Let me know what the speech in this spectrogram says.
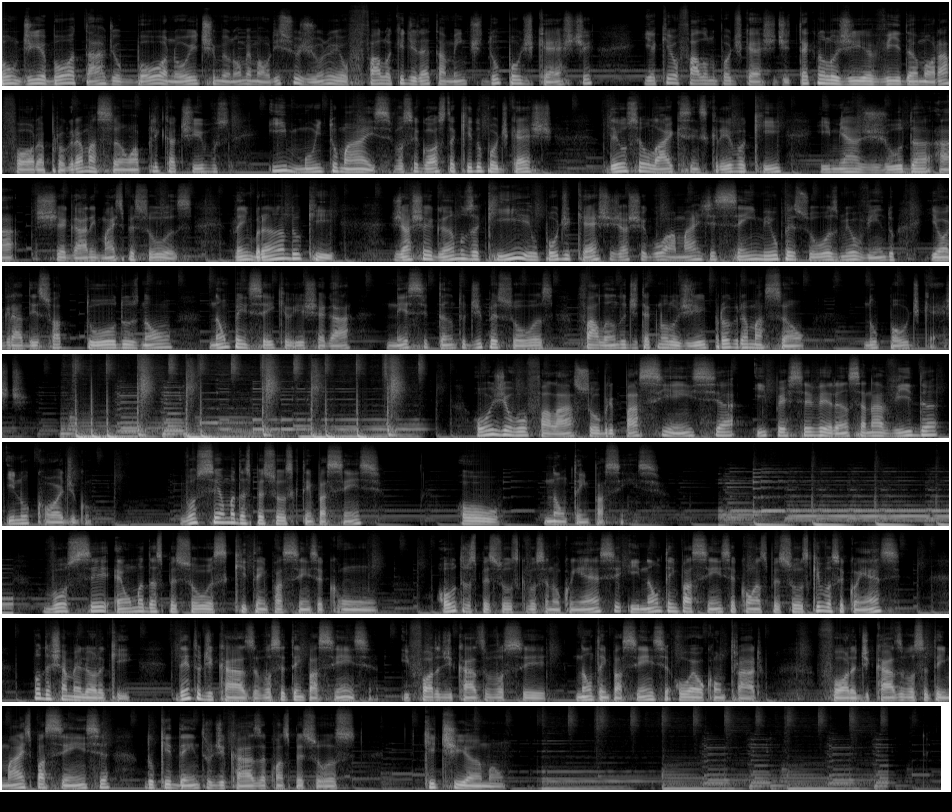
Bom dia, boa tarde ou boa noite. Meu nome é Maurício Júnior e eu falo aqui diretamente do podcast. E aqui eu falo no podcast de tecnologia, vida, morar fora, programação, aplicativos e muito mais. Se você gosta aqui do podcast, dê o seu like, se inscreva aqui e me ajuda a chegar em mais pessoas. Lembrando que já chegamos aqui, o podcast já chegou a mais de 100 mil pessoas me ouvindo e eu agradeço a todos. Não, não pensei que eu ia chegar nesse tanto de pessoas falando de tecnologia e programação no podcast. Hoje eu vou falar sobre paciência e perseverança na vida e no código. Você é uma das pessoas que tem paciência ou não tem paciência? Você é uma das pessoas que tem paciência com outras pessoas que você não conhece e não tem paciência com as pessoas que você conhece? Vou deixar melhor aqui. Dentro de casa você tem paciência e fora de casa você não tem paciência ou é o contrário? Fora de casa você tem mais paciência do que dentro de casa com as pessoas que te amam.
